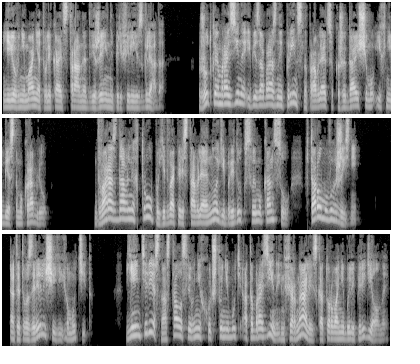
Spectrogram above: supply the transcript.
Ее внимание отвлекает странное движение на периферии взгляда. Жуткая мразина и безобразный принц направляются к ожидающему их небесному кораблю. Два раздавленных трупа, едва переставляя ноги, бредут к своему концу, второму в их жизни. От этого зрелища ее мутит. Ей интересно, осталось ли в них хоть что-нибудь от абразины, инфернали, из которого они были переделаны,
